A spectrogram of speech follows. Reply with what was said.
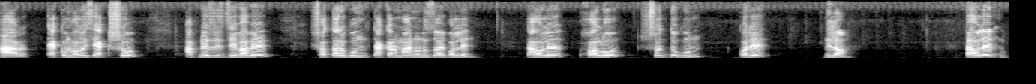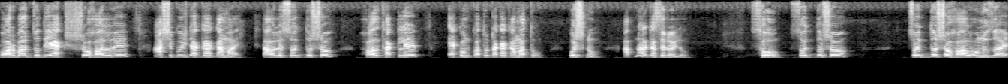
আর এখন হল হয়েছে একশো। আপনি যেভাবে সতেরো গুণ টাকার মান অনুযায়ী বললেন। তাহলে হলও চোদ্দ গুণ করে নিলাম। তাহলে বরবাদ যদি একশো হলে আশি কোটি টাকা কামায়, তাহলে চোদ্দোশো হল থাকলে এখন কত টাকা কামাতো? প্রশ্ন আপনার কাছে রইল। সো, চোদ্দোশো চোদ্দোশো হল অনুযায়ী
